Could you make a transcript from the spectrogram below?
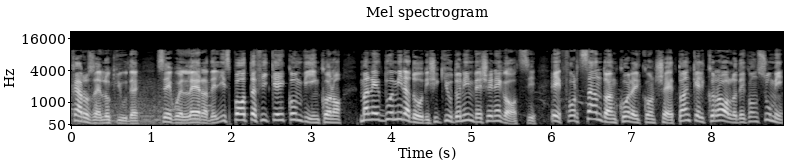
Carosello chiude. Segue l'era degli spot finché convincono, ma nel 2012 chiudono invece i negozi e forzando ancora il concetto, anche il crollo dei consumi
